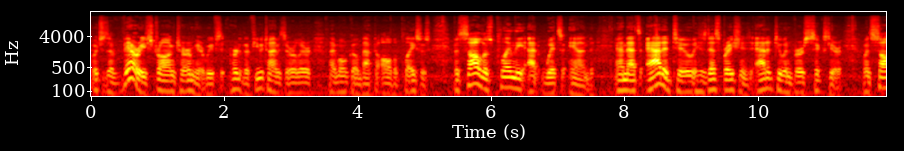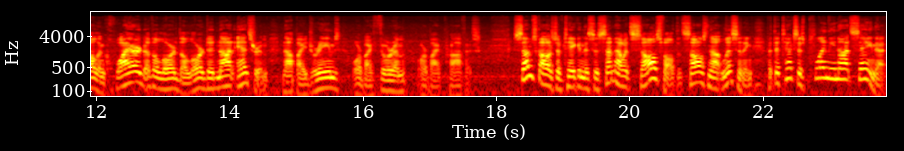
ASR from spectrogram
Which is a very strong term here. We've heard it a few times earlier. I won't go back to all the places. But Saul is plainly at wit's end. And that's added to, his desperation is added to in verse 6 here. When Saul inquired of the Lord, the Lord did not answer him, not by dreams, or by Thurim, or by prophets. Some scholars have taken this as somehow it's Saul's fault, that Saul's not listening, but the text is plainly not saying that.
